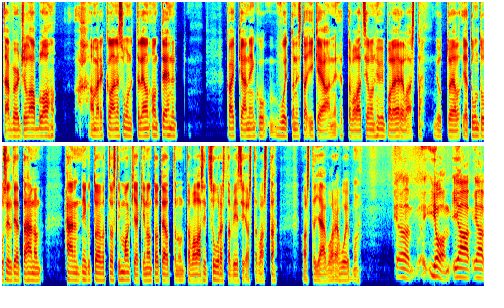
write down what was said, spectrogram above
tämä Virgil Abloh, amerikkalainen suunnittelija, on, on tehnyt kaikkea niin kuin Vuittonista Ikeaan, niin että tavallaan että siellä on hyvin paljon erilaista juttuja ja, ja tuntuu silti, että hän on – hän, niin kuin toivottavasti Makiakin on toteuttanut tavallaan siitä suuresta visiosta vasta, vasta jäävuoren huipun. Joo, ja, ja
